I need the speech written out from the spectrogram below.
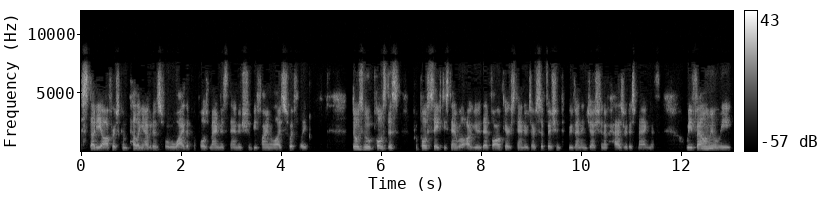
study offers compelling evidence for why the proposed magnet standards should be finalized swiftly. Those who oppose this proposed safety standard will argue that voluntary standards are sufficient to prevent ingestion of hazardous magnets. We vehemently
